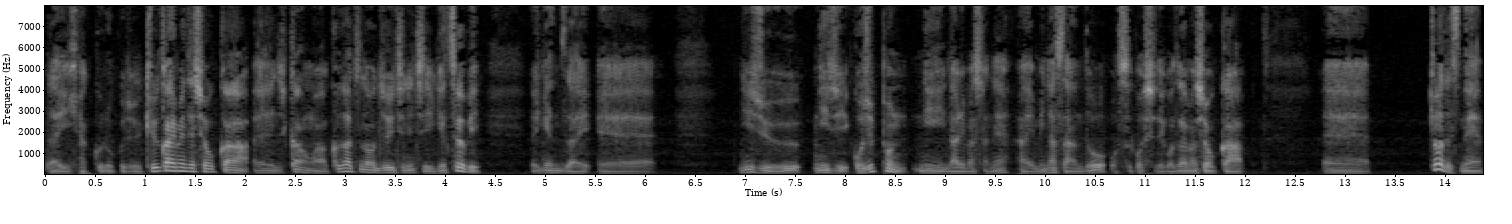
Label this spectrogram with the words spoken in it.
第169回目でしょうか、えー時間は9月の11日月曜日、えー現在、えー22時50分になりましたね。はい皆さんどうお過ごしでございましょうか。えー今日はですね、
